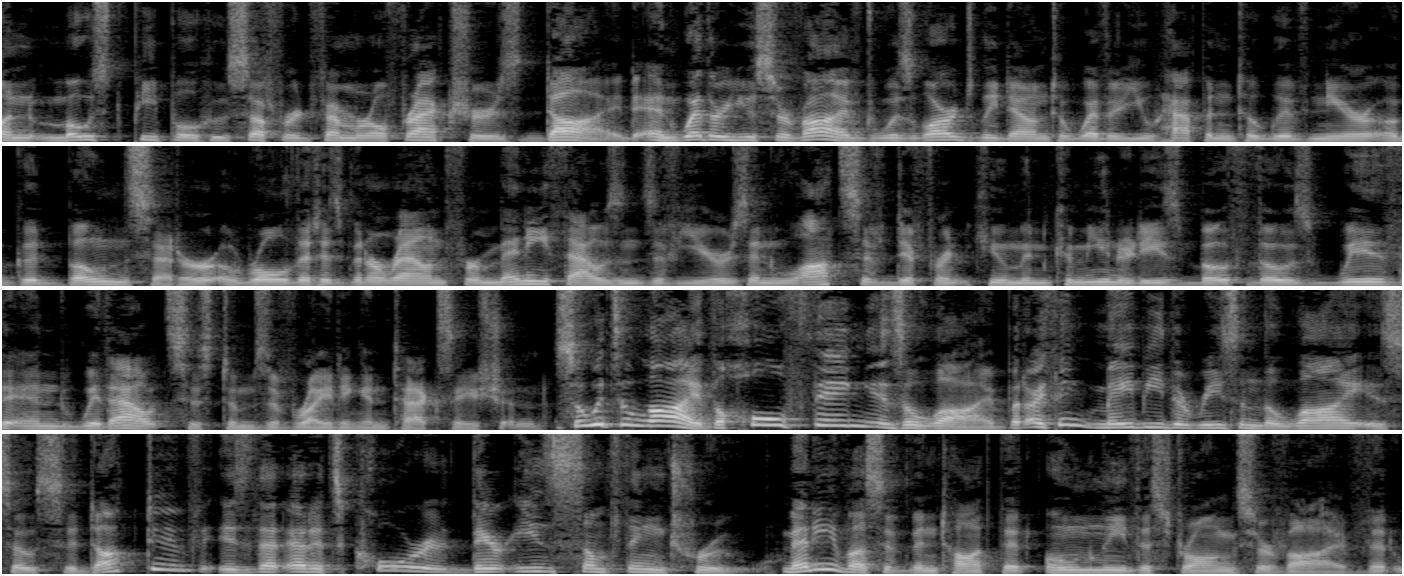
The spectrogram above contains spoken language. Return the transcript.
I, most people who suffered femoral fractures died, and whether you survived was largely down to whether you happened to live near a good bone setter, a role that has been around for many thousands of years in lots of different human communities, both those with and without systems of writing and taxation. So it's a lie. The whole thing is a lie, but I think maybe the reason the lie is so seductive is that at its core there is something true. Many of us have been taught that only the strong survive, that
